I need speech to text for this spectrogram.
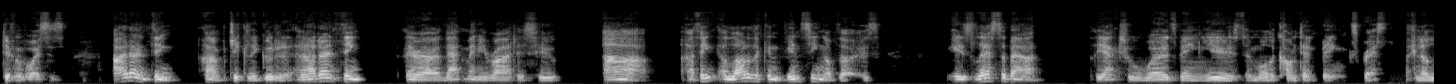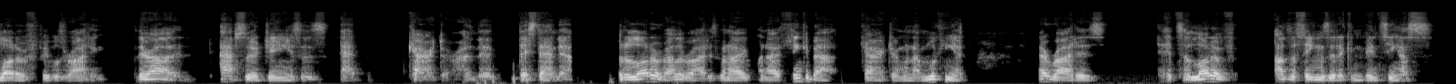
different voices. I don't think I'm particularly good at it, and I don't think there are that many writers who are. I think a lot of the convincing of those is less about the actual words being used and more the content being expressed in a lot of people's writing. There are absolute geniuses at character, right? They, they stand out. But a lot of other writers, when I when I think about character and when I'm looking at at writers, it's a lot of other things that are convincing us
